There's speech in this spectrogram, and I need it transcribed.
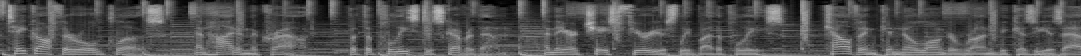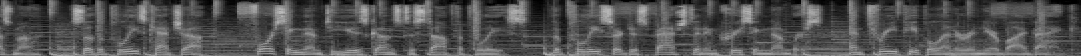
take off their old clothes, and hide in the crowd. But the police discover them, and they are chased furiously by the police. Calvin can no longer run because he has asthma, so the police catch up, forcing them to use guns to stop the police. The police are dispatched in increasing numbers, and three people enter a nearby bank.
